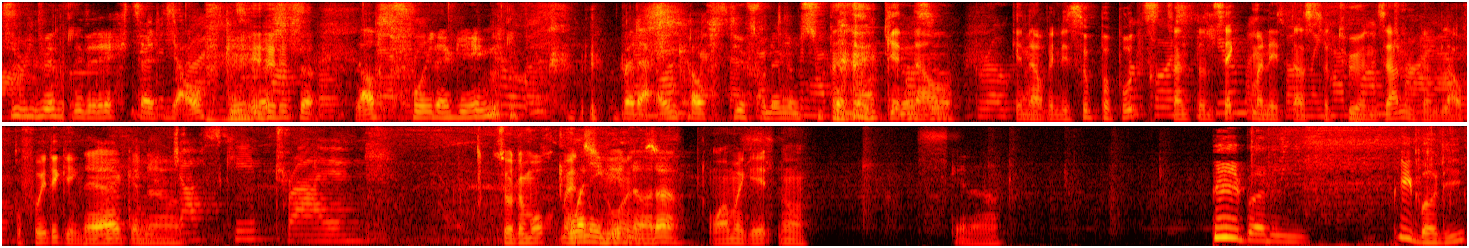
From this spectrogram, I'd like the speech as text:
So wie wenn es nicht rechtzeitig aufgeht, so, laufst voll dagegen. Bei der Einkaufstür von irgendeinem Supermarkt. Genau. Oder Genau, wenn die super putzt sind, dann sagt man nicht, dass da Türen sind und dann laufen wir voll dagegen. so. Ja, genau. So, da macht man jetzt Ohne nur geht noch, oder? Einmal geht noch. Genau. Peabody. Peabody.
